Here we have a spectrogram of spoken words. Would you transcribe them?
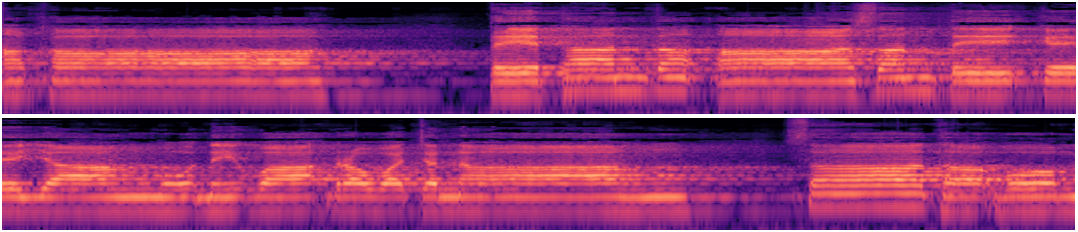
อาคา เตทันตอาสันติเกยังมุนิวะระวจนังสาธโวเม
